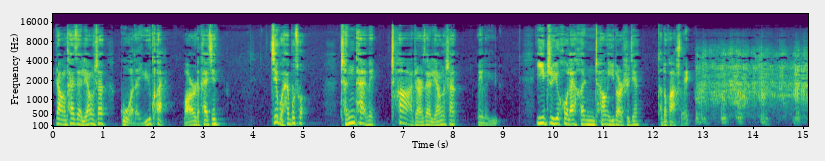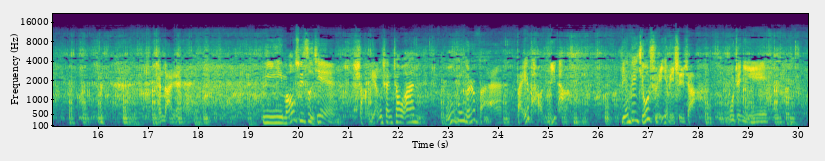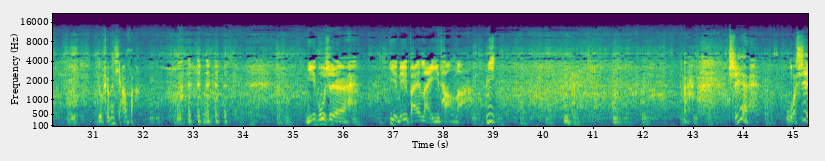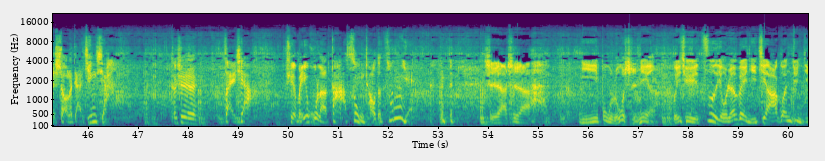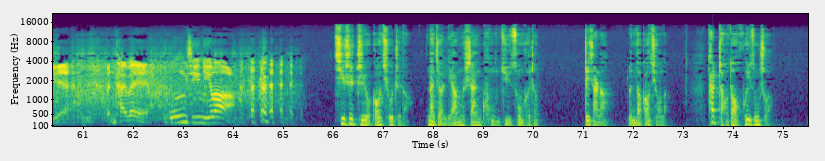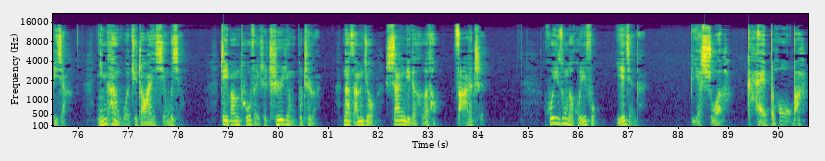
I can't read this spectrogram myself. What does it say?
让他在梁山过得愉快，玩的开心。结果还不错，陈太尉差点在梁山喂了鱼。以至于后来很长一段时间，他都怕水。大人，你毛遂自荐上梁山招安，无功而返，白跑了一趟，连杯酒水也没吃上，不知你有什么想法？你不是也没白来一趟吗？你。是，我是受了点惊吓，可是在下却维护了大宋朝的尊严。是啊，是啊，你不辱使命，回去自有人为你加官进爵。本太尉恭喜你了。其实只有高俅知道，那叫梁山恐惧综合症。这下呢，轮到高俅了。他找到徽宗说：“陛下，您看我去招安行不行？这帮土匪是吃硬不吃软，那咱们就山里的核桃砸着吃。”徽宗的回复也简单：“别说了，开炮吧。”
